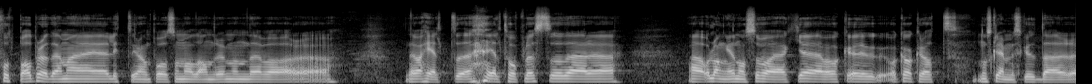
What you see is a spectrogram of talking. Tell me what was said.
fotball prøvde jeg meg litt på som alle andre, men det var, det var helt, helt, håpløst. Er, og langrenn også var jeg ikke. Jeg var ikke, var ikke akkurat noe skremmeskudd der,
